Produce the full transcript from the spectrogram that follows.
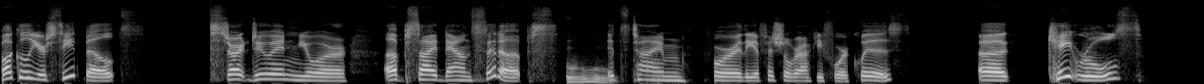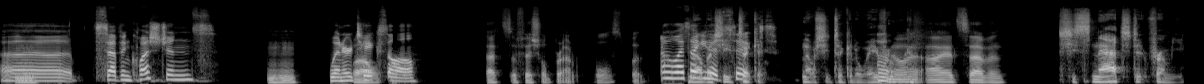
buckle your seatbelts. Start doing your upside down sit ups. It's time for the official Rocky Four quiz. Uh, Kate rules. Uh, seven questions. Mm-hmm. Winner Well, takes all. That's official Brent rules, but Oh, I thought No, you but had she six. took it. no, she took it away Oh. from no, me. I, I had seven. She snatched it from you.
